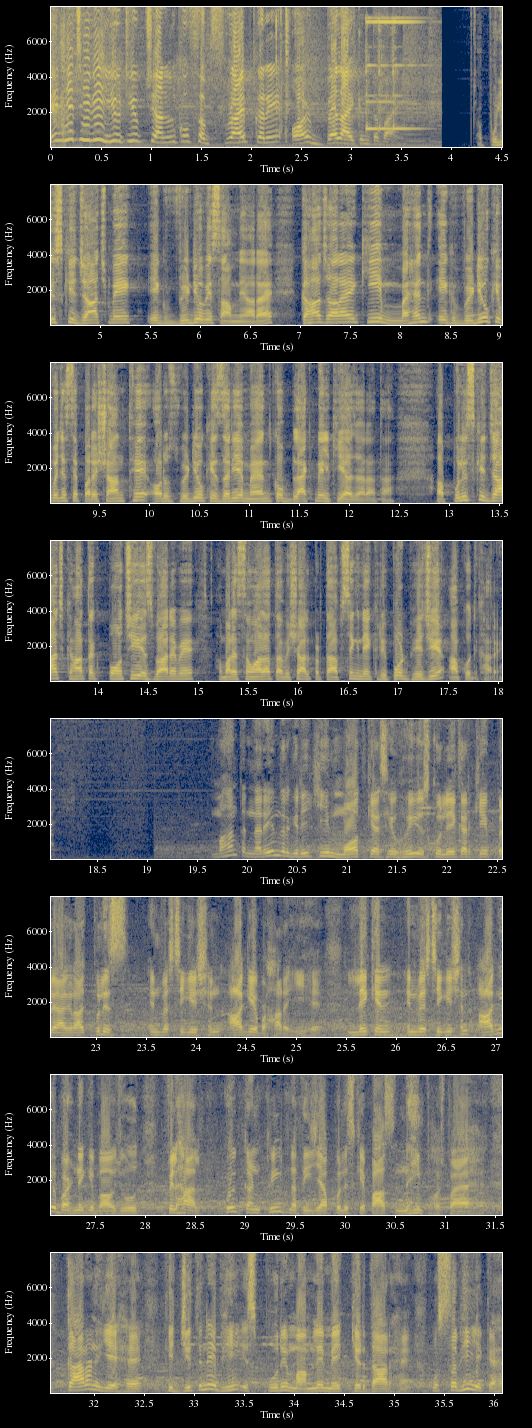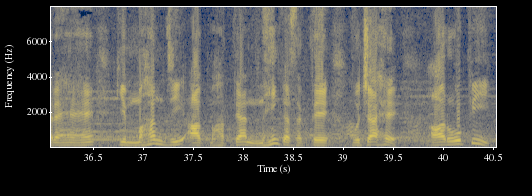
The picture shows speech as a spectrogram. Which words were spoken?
India TV YouTube channel को subscribe करें और बेल आइकन दबाएँ। पुलिस की जाँच में एक वीडियो भी सामने आ रहा है। कहा जा रहा है कि महंत एक वीडियो की वजह से परेशान थे और उस वीडियो के ज़रिए महंत को ब्लैकमेल किया जा रहा था। अब पुलिस की जाँच कहाँ तक पहुँची, इस बारे में हमारे संवाददाता विशाल प्रताप सिंह ने एक रिपोर्ट भेजी है, आपको दिखा रहे हैं। महंत नरेंद्र गिरी की मौत कैसे हुई, उसको लेकर के प्रयागराज पुलिस इन्वेस्टिगेशन आगे बढ़ा रही है। लेकिन इन्वेस्टिगेशन आगे बढ़ने के बावजूद, फ़िलहाल कोई कंक्रीट नतीजा पुलिस के पास नहीं पहुँच पाया है। कारण ये है कि जितने भी इस पूरे मामले में किरदार हैं, वो सभी ये कह रहे हैं कि महंत जी आत्महत्या नहीं कर सकते। वो चाहे आरोपी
